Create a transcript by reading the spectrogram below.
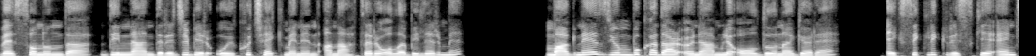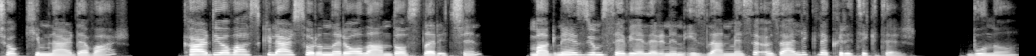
ve sonunda dinlendirici bir uyku çekmenin anahtarı olabilir mi? Magnezyum bu kadar önemli olduğuna göre eksiklik riski en çok kimlerde var? Kardiyovasküler sorunları olan dostlar için magnezyum seviyelerinin izlenmesi özellikle kritiktir. Bunu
